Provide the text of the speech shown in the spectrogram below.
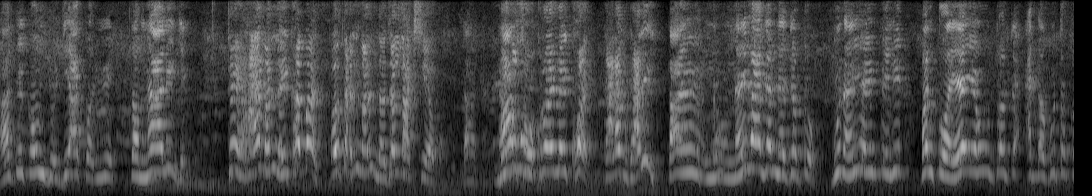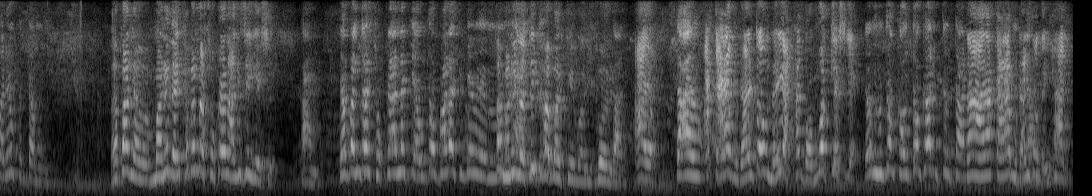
હા તે કહું જોજ્યા કરીએ. તમને આલી જાય તે હા મને નહીં ખબર. હવે તારી મારી નજર લાગશે હવે. મારો છોકરો નહીં ખોય. મુઢારી. તાણ નહીં લાગે ને જતો હું નહીં આવી પેલી. પણ તોય એવું તો આ દગું તો કર્યો કે તમે? પણ મને નહીં ખબર મારા છોકરાને આલી જઈએ છે તાણ તો પણ તારા છોકરાને કેવું તો પડે કે મને નથી ખબર કે વળી વળી. આયો. તાણ આ કાળા મુઢારી તો નહીં આખા ગામમાં કે છે. તો હું તો કહું તો ખરી તું તારા. આ કાળા મુઢારી તો નહીં હારી.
